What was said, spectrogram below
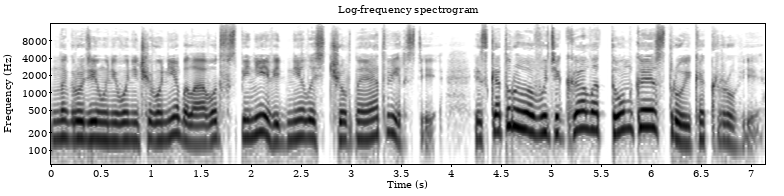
На груди у него ничего не было, а вот в спине виднелось черное отверстие, из которого вытекала тонкая струйка крови.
